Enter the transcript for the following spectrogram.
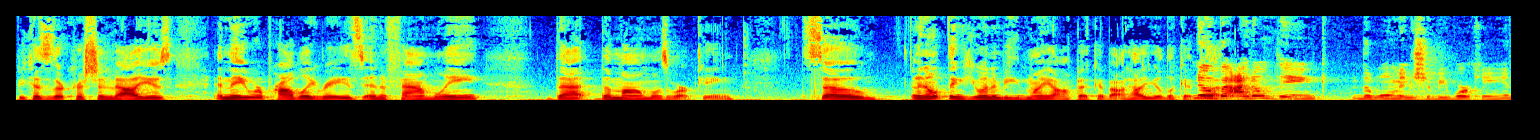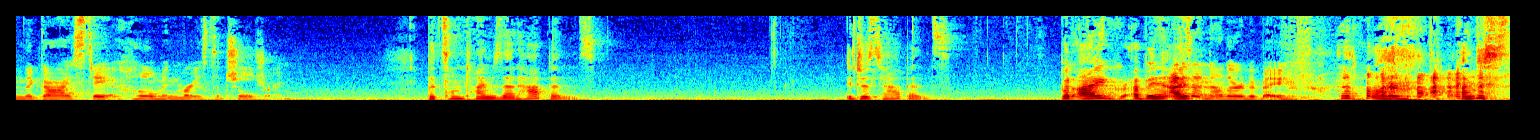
because of their Christian values, and they were probably raised in a family that the mom was working. So I don't think you want to be myopic about how you look at it. No, that. but I don't think the woman should be working and the guy stay at home and raise the children. But sometimes that happens. It just happens. But I, I mean, That's I, another debate. another. I'm just,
